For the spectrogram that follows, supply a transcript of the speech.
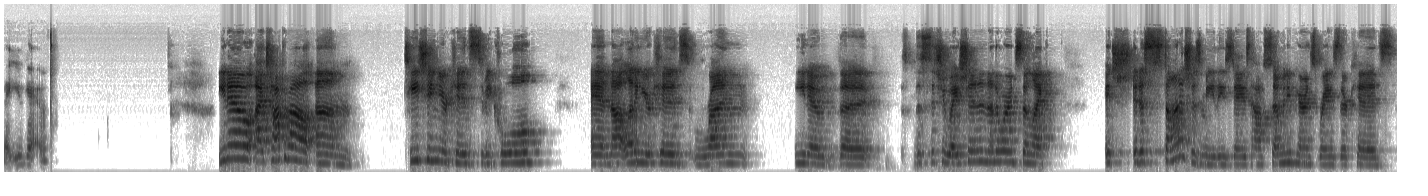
that you give? You know, I talk about um, teaching your kids to be cool and not letting your kids run, you know, the the situation. In other words, so like it sh- it astonishes me these days how so many parents raise their kids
